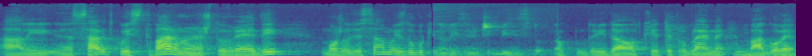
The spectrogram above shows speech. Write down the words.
Ali e, savet koji stvarno nešto vredi, može dođe samo iz duboke analize nečeg biznisa dok, da i da otkrijete probleme, bagove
